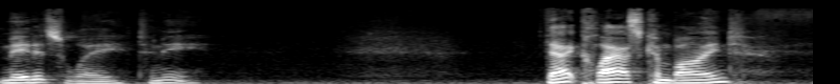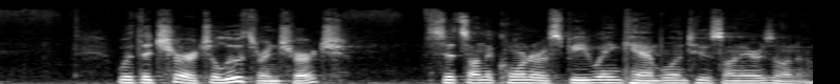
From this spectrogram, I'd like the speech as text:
made its way to me. That class combined with the church, a Lutheran church, sits on the corner of Speedway and Campbell in Tucson, Arizona,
